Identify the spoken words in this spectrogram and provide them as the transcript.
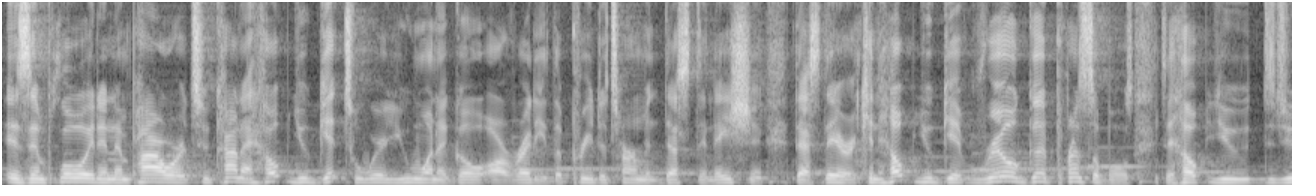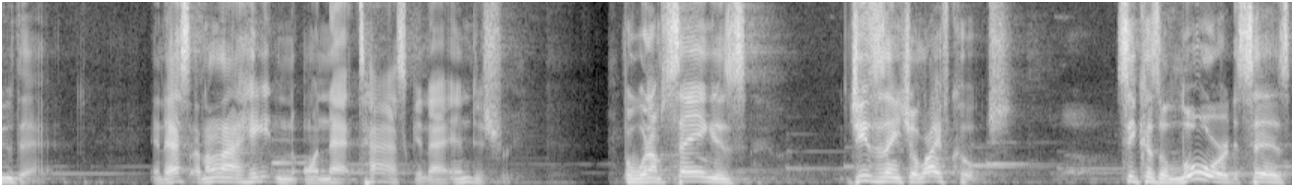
is employed and empowered to kind of help you get to where you want to go already, the predetermined destination that's there. It can help you get real good principles to help you to do that. And that's, I'm not hating on that task in that industry. But what I'm saying is, Jesus ain't your life coach. See, because the Lord says,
